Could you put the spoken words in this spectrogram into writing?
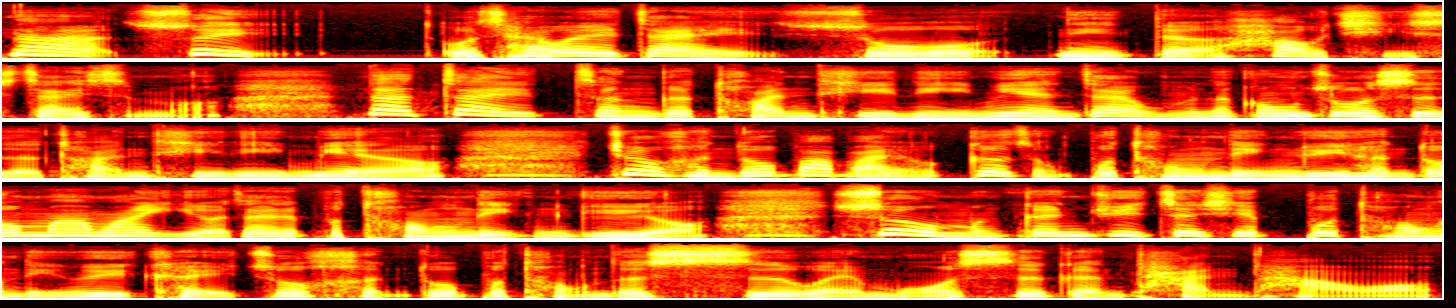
那所以。我才会在说你的好奇是在什么？那在整个团体里面，在我们的工作室的团体里面哦，就很多爸爸有各种不同领域，很多妈妈也有在不同领域哦，所以我们根据这些不同领域，可以做很多不同的思维模式跟探讨哦。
